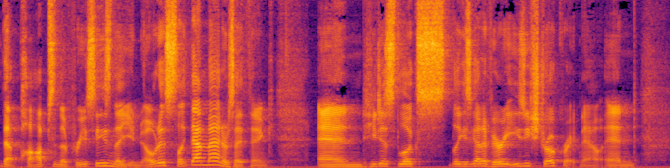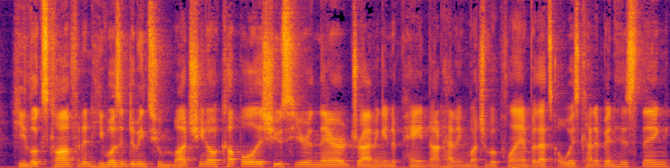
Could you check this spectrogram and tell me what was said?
that pops in the preseason that you notice, like that matters, I think. And he just looks like he's got a very easy stroke right now. And he looks confident. He wasn't doing too much, you know, a couple issues here and there, driving into paint, not having much of a plan, but that's always kind of been his thing.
